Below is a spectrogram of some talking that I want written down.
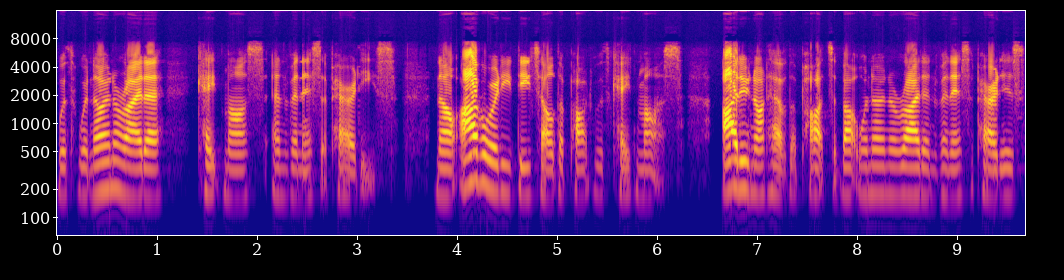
with Winona Ryder, Kate Moss, and Vanessa Paradis. Now, I've already detailed the part with Kate Moss. I do not have the parts about Winona Ryder and Vanessa Paradis,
